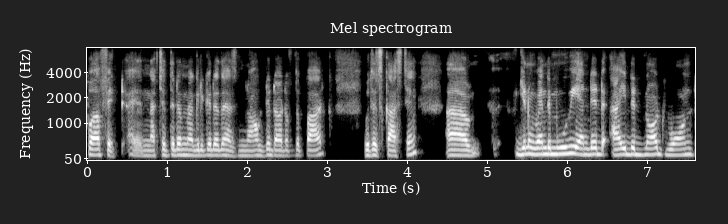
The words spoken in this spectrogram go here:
perfect. Natchathiram Nagargiradhu has knocked it out of the park with its casting. Um, you know, when the movie ended, I did not want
